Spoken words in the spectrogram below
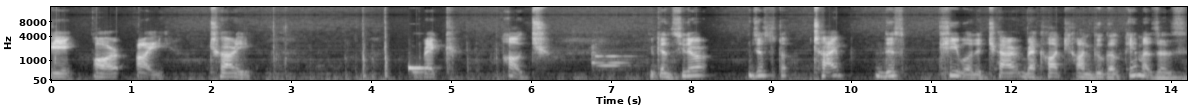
a r i Atari break out. You can see there just type this keyword Atari Breakout on google images.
